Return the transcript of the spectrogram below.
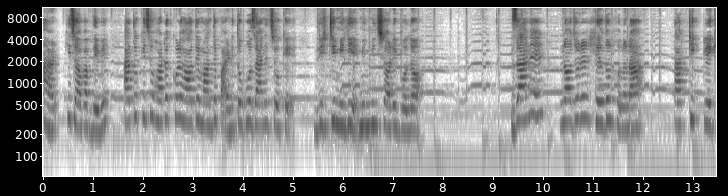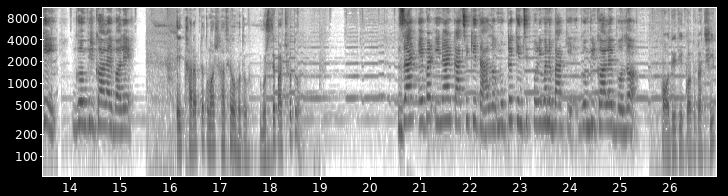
আর কি জবাব দেবে? এত কিছু হঠাৎ করে হওয়াতে মানতে পারেনি তবুও জানের চোখে দৃষ্টি মিলিয়ে মিনমিন স্বরে বলল জানের নজরের হেলদোল হলো না। তার ঠিক রেখেই গম্ভীর গলায় বলে এই খারাপটা তোমার সাথেও হতো বুঝতে পারছ তো? জান এবার ইনার কাছে গিয়ে দাঁড়াল? মুখটা কিঞ্চিত পরিমাণে বাকি গম্ভীর গলায় বলল অদিতি কতটা চিপ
